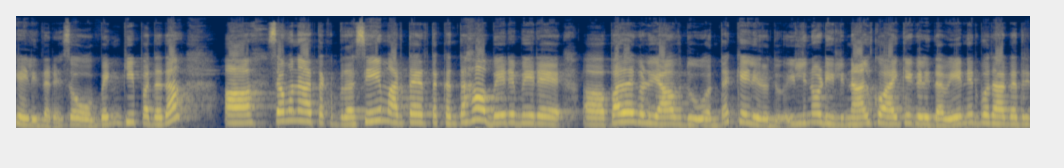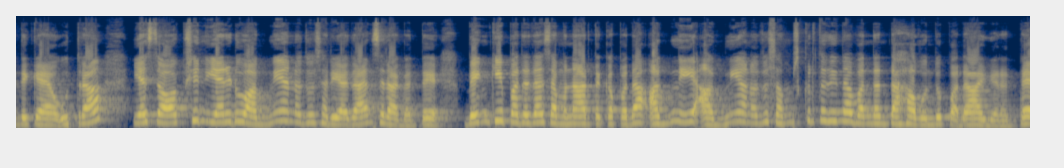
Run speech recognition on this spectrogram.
ಕೇಳಿದ್ದಾರೆ ಸೊ ಬೆಂಕಿ ಪದದ ಸಮಾನಾರ್ಥಕ ಪದ ಸೇಮ್ ಅರ್ಥ ಇರತಕ್ಕಂತಹ ಬೇರೆ ಬೇರೆ ಪದಗಳು ಯಾವುದು ಅಂತ ಕೇಳಿರೋದು. ಇಲ್ಲಿ ನೋಡಿ, ಇಲ್ಲಿ ನಾಲ್ಕು ಆಯ್ಕೆಗಳಿದ್ದಾವೆ. ಏನಿರ್ಬೋದು ಹಾಗಾದ್ರೆ ಇದಕ್ಕೆ ಉತ್ತರ? ಎಸ್ ಆಪ್ಷನ್ ಎರಡು ಅಗ್ನಿ ಅನ್ನೋದು ಸರಿಯಾದ ಆನ್ಸರ್ ಆಗುತ್ತೆ. ಬೆಂಕಿ ಪದದ ಸಮನಾರ್ಥಕ ಪದ ಅಗ್ನಿ ಅಗ್ನಿ ಅನ್ನೋದು ಸಂಸ್ಕೃತದಿಂದ ಬಂದಂತಹ ಒಂದು ಪದ ಆಗಿರುತ್ತೆ.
